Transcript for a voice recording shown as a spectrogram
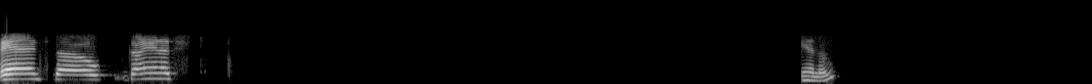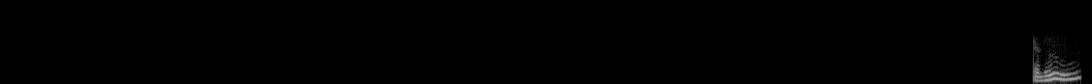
And so Diana Hello. Hello.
